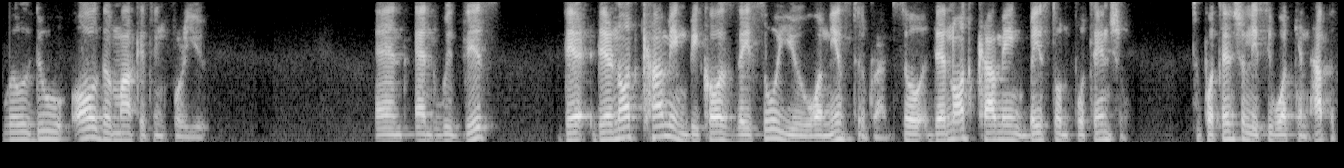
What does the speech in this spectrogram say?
will do all the marketing for you. And and with this, they're they're not coming because they saw you on Instagram. So they're not coming based on potential to potentially see what can happen.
